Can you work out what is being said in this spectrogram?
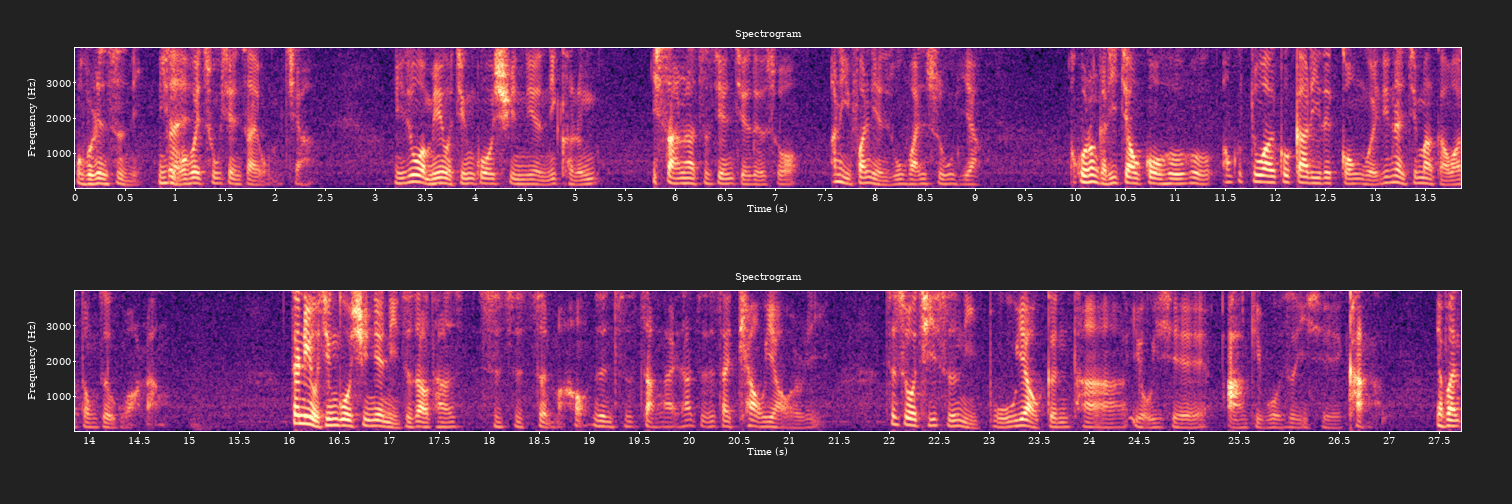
我不认识你，你怎么会出现在我们家？你如果没有经过训练，你可能一刹那之间觉得说啊，你翻脸如翻书一样。我拢甲你照顾好好，啊，我拄啊个甲你咧讲话，你那即马甲我当做外人。但你有经过训练，你知道他失智症嘛？哈，认知障碍，他只是在跳跃而已。这时候其实你不要跟他有一些 argue 或是一些抗衡，要不然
